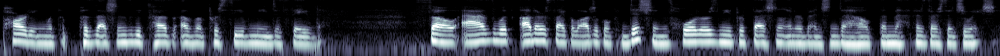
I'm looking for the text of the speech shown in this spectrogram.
parting with the possessions because of a perceived need to save them. So, as with other psychological conditions, hoarders need professional intervention to help them manage their situation.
